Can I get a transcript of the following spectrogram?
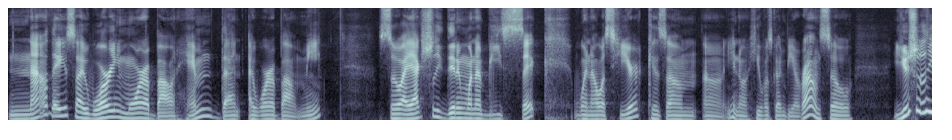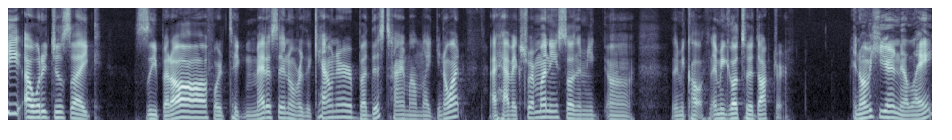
nowadays, I worry more about him than I worry about me. So I actually didn't want to be sick when I was here because, um, uh, you know, he was going to be around. So usually I would have just like sleep it off or take medicine over the counter. But this time I'm like, you know what? I have extra money, so let me, uh, let me call, let me go to the doctor. And over here in LA,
